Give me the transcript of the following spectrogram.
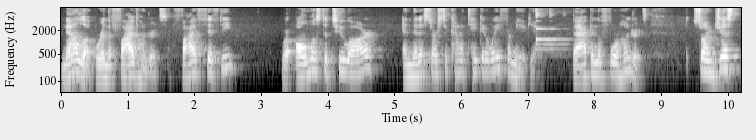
Now look, we're in the 500s. 550, we're almost a 2R, and then it starts to kind of take it away from me again, back in the 400s. So I'm just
